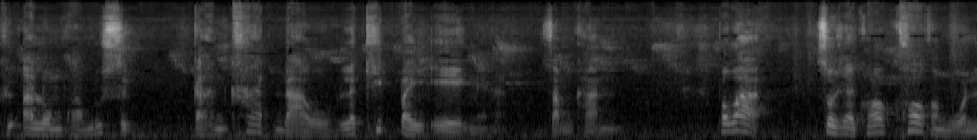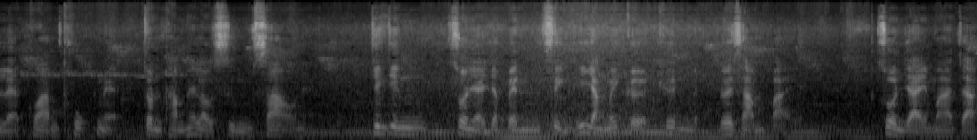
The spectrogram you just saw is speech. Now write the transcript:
คืออารมณ์ความรู้สึกการคาดเดาและคิดไปเองเนี่ยฮะสำคัญ เพราะว่าส่วนใหญ่ข้อข้อกังวลและความทุกข์เนี่ยจนทำให้เราซึมเศร้าเนี่ยจริง ๆ ส่วนใหญ่จะเป็นสิ่งที่ยังไม่เกิดขึ้นด้วยซ้ำไป ส่วนใหญ่มาจาก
